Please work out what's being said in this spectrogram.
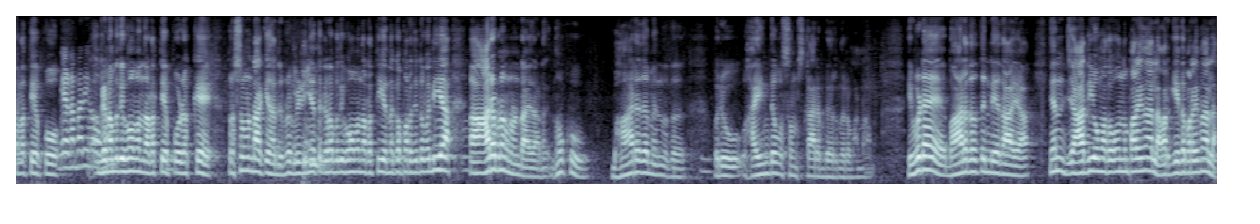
നടത്തിയപ്പോൾ ഗണപതി ഗണപതി ഹോമം നടത്തിയപ്പോഴൊക്കെ പ്രശ്നമുണ്ടാക്കിയതാണ്. ഇപ്പൊ വിഴിഞ്ഞത്ത് ഗണപതി ഹോമം നടത്തി എന്നൊക്കെ പറഞ്ഞിട്ട് വലിയ ആരോപണങ്ങൾ ഉണ്ടായതാണ് നോക്കൂ. ഭാരതം എന്നത് ഒരു ഹൈന്ദവ സംസ്കാരം പേർന്നൊരു മണ്ണാണ്. ഇവിടെ ഭാരതത്തിന്റെതായ ഞാൻ ജാതിയോ മതമോ ഒന്നും പറയുന്നതല്ല വർഗീയത പറയുന്നതല്ല.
